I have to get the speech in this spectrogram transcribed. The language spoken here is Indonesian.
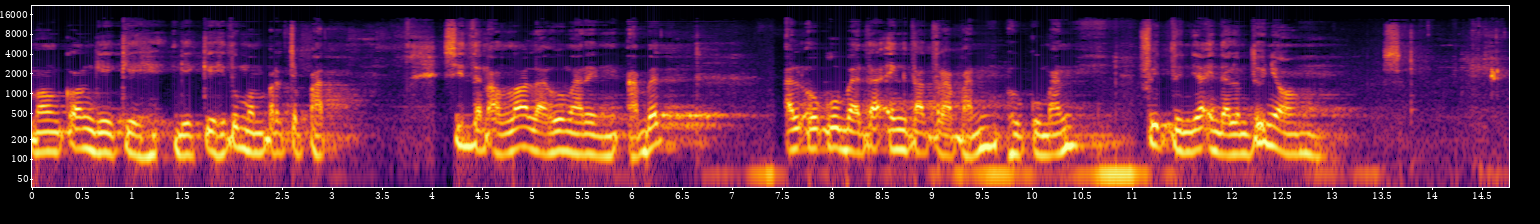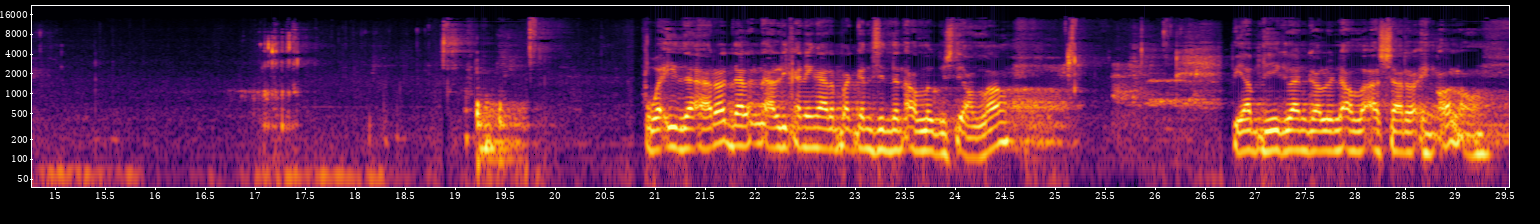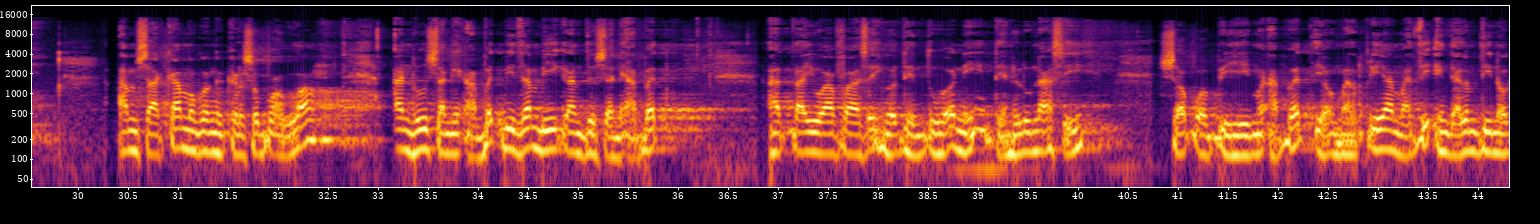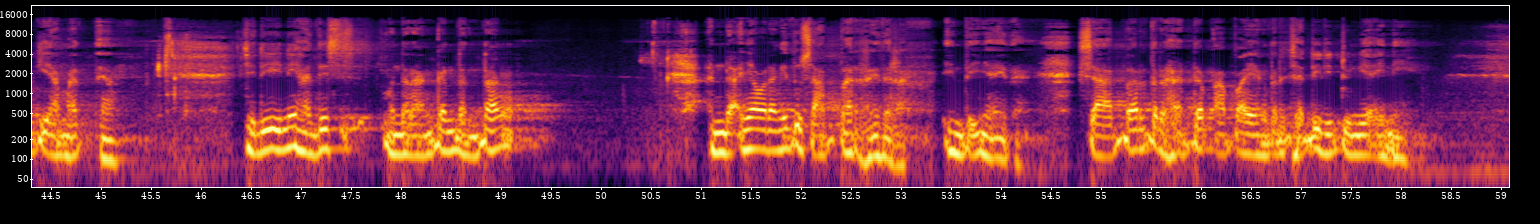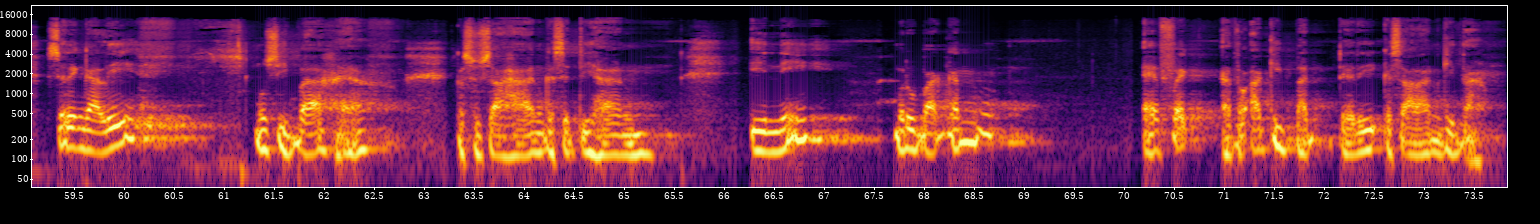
mongko gigih gigih itu mempercepat. Sinten? Allah lahu maring abad al uqubata ing tatrapan hukuman fit dunya ing dalam dunya. Wa idza arada lan alikane ngarepaken sinten Allah Gusti Allah? Bi abdi iklan kalune Allah asyara ing Allah. Amsaka moga ngeker sapa Allah anhu saking abad bidzambi kan dosane abad hatta yuwafa sehingga den tuhoni den lunasi sapa bihi ma'abad yaumal qiyamati ing dalam dino kiamat ya. Jadi ini hadis menerangkan tentang hendaknya orang itu sabar gitu lah. Intinya itu. Sabar terhadap apa yang terjadi di dunia ini. Seringkali musibah ya, kesusahan, kesedihan, ini merupakan efek atau akibat dari kesalahan kita.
